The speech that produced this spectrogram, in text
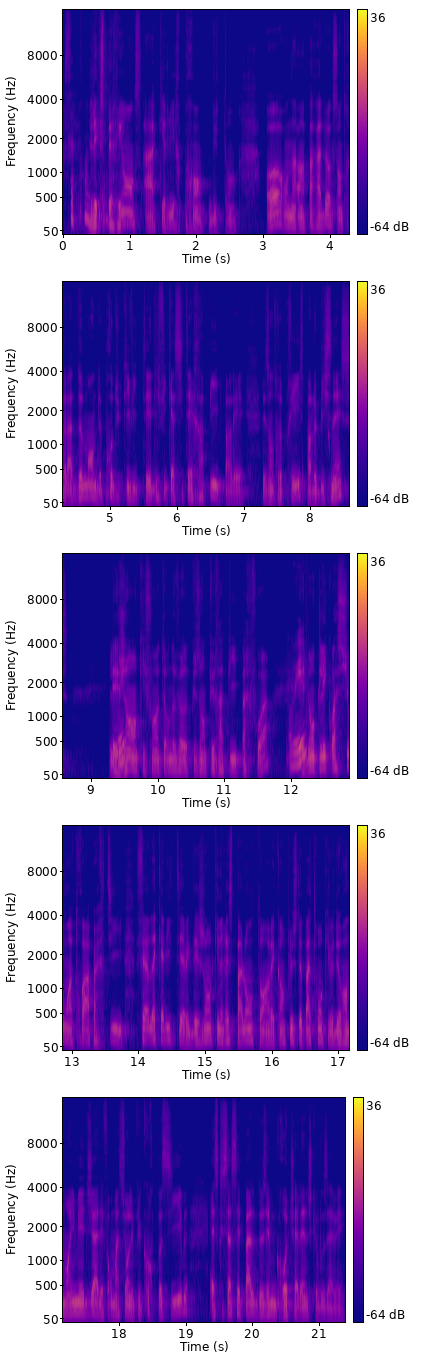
Ça prend du temps. L'expérience à acquérir prend du temps. Or, on a un paradoxe entre la demande de productivité, d'efficacité rapide par les, les entreprises, par le business, les Oui. gens qui font un turnover de plus en plus rapide parfois, Oui. et donc l'équation à trois parties, faire de la qualité avec des gens qui ne restent pas longtemps, avec en plus le patron qui veut du rendement immédiat, des formations les plus courtes possibles, est-ce que ça, c'est pas le deuxième gros challenge que vous avez?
